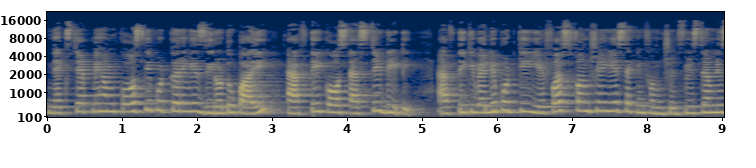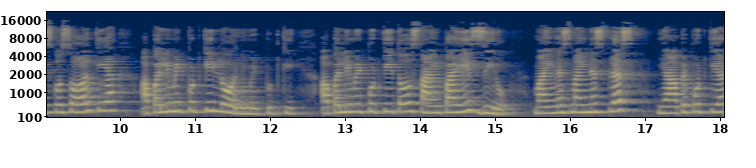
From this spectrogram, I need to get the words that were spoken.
नेक्स्ट स्टेप में हम कॉस की पुट करेंगे zero to pi F T cos S T D T F T की वैल्यू पुट की, ये फ़र्स्ट फ़ंक्शन ये सेकंड फ़ंक्शन फिर से हमने इसको सॉल्व किया अपर लिमिट पुट की लोअर लिमिट पुट की. अपर लिमिट पुट की तो sine pi is zero minus minus plus यहाँ पे पुट किया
